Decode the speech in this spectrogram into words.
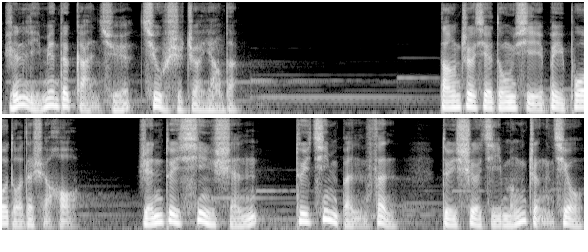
人里面的感觉就是这样的。当这些东西被剥夺的时候，人对信神、对尽本分、对涉及蒙拯救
